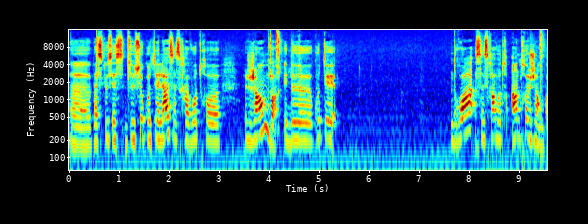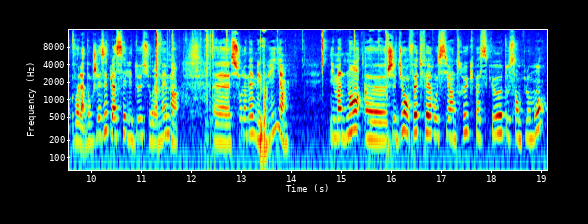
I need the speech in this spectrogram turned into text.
euh, parce que de ce côté-là, ce sera votre jambe. Et de côté droit, ce sera votre entrejambe. Voilà, donc je les ai placés les deux sur la même, sur le même aiguille. Et maintenant, j'ai dû en fait faire aussi un truc parce que tout simplement...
